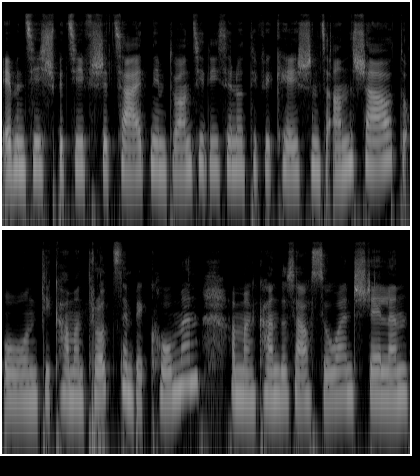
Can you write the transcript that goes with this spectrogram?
eben sich spezifische Zeit nimmt, wann sie diese Notifications anschaut und die kann man trotzdem bekommen, aber man kann das auch so einstellen,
